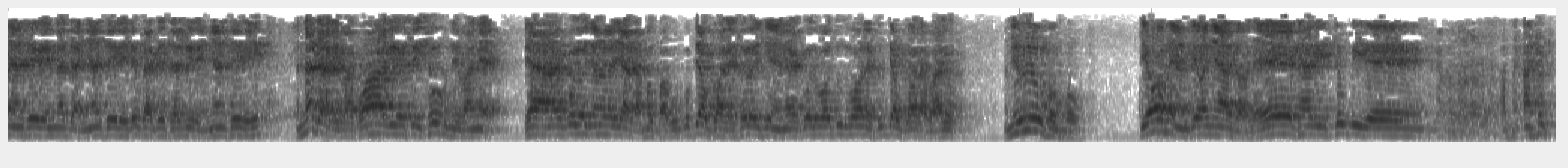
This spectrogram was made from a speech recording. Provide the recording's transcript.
ဉာဏ်စေတွေအနတ္တဉာဏ်စေတွေဒုက္ခသစ္စာသိတဲ့ဉာဏ်စေတွေအနတ္တတွေပါကွာဒီလိုစိတ်ဆိုးနေပါနဲ့ဒါကိုလိုကျွန်တော်လည်းရတာမဟုတ်ပါဘူးကိုပြောက်သွားတယ်ဆိုလို့ရှိရင်လည်းကိုယ်သဘောသူ့သဘောနဲ့သူပြောက်သွားတာပါလို့အမျိုးမျိုးဖုံဖုံပြောမယ်ပြော냐တော့လေဒါဒီကျုပ်ပြီးတယ်အမှန်အထုတ်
